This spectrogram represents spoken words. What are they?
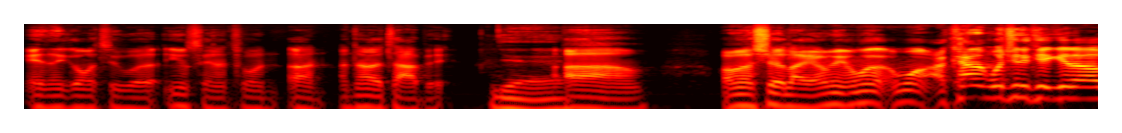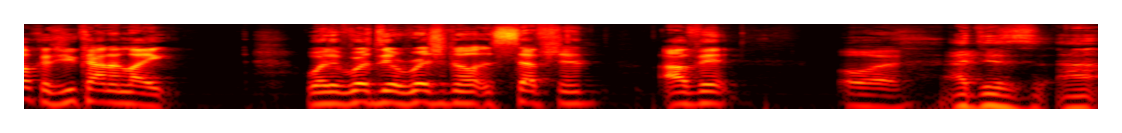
and then go into uh, you know saying into an, uh, another topic. Yeah. Um, I'm not sure. Like I mean, I, I kind of want you to kick it off because you kind of like was was the original inception of it, or I just I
